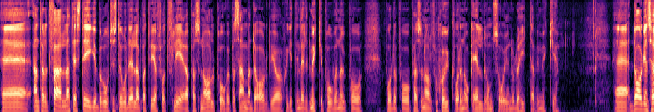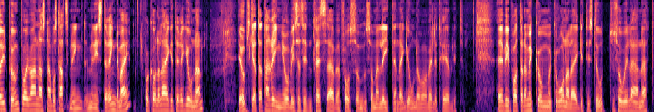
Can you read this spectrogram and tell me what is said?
Eh, antalet fall, att det stiger beror till stor del på att vi har fått flera personalprover på samma dag. Vi har skickat in väldigt mycket prover nu på både på personal från sjukvården och äldreomsorgen och då hittar vi mycket. Eh, dagens höjdpunkt var ju annars när vår statsminister ringde mig för att kolla läget i regionen. Jag uppskattar att han ringer och visar sitt intresse även för oss som, som en liten region. Det var väldigt trevligt. Eh, vi pratade mycket om coronaläget i stort, så i länet.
